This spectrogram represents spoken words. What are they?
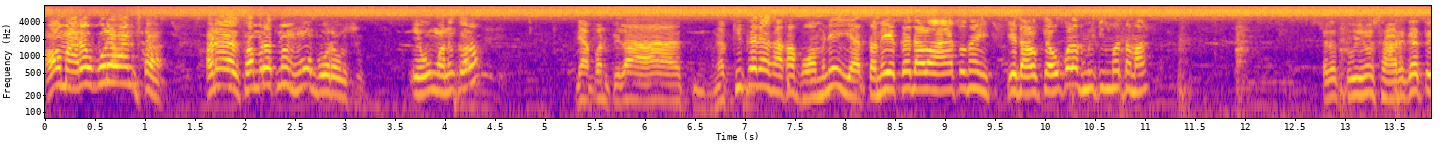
હવે મારે ઉભું રહેવાનું છે. અને સમરથમાં હું ઊભો રહું છું. એવું મને કરો. ત્યાં પણ પેલા આ નક્કી કર્યા છે આખા ગોમને? યાર તમે એક દાડો આવ્યા તો નહીં. એ દાડો કેવું પડે મિટિંગમાં તમારે? એટલે તું એનો સારગત છે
